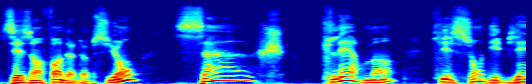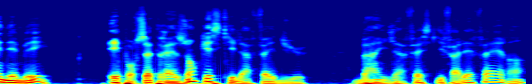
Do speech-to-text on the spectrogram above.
ses enfants d'adoption sachent clairement qu'ils sont des bien-aimés. Et pour cette raison, qu'est-ce qu'il a fait Dieu? Ben, il a fait ce qu'il fallait faire. Hein?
